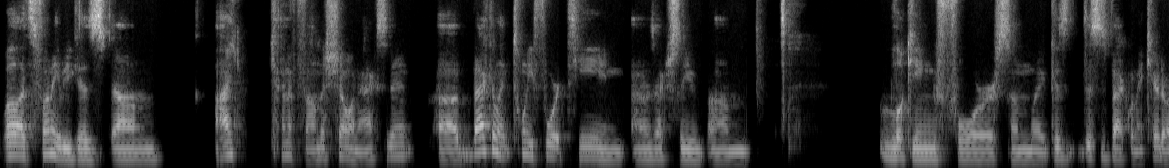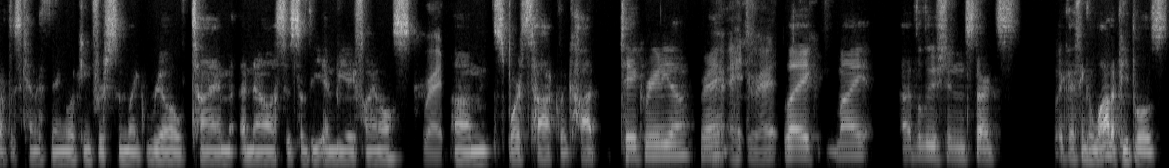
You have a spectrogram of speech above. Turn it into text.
Well, it's funny because um, I kind of found the show on accident. Uh, back in like 2014, I was actually um, looking for some like because this is back when I cared about this kind of thing, looking for some like real time analysis of the NBA finals, Right. um, sports talk, like hot take radio, right? Right. Right. Like my evolution starts like I think a lot of people's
